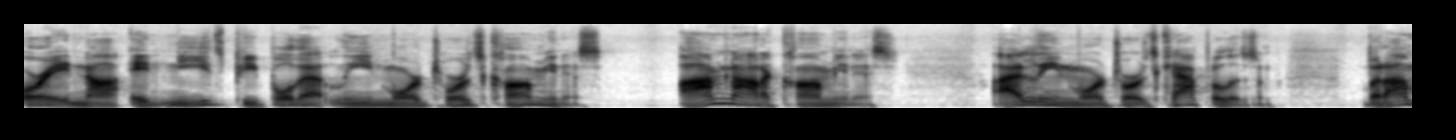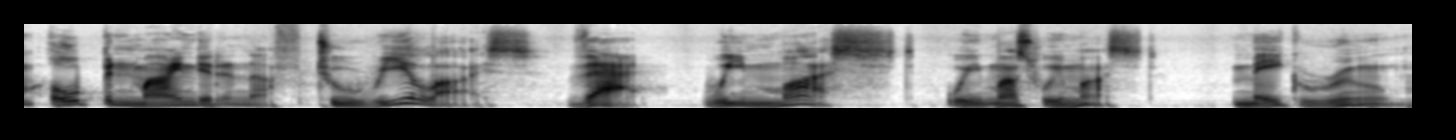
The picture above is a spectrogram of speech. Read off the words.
or it not it needs people that lean more towards communists. I'm not a communist. I lean more towards capitalism. But I'm open minded enough to realize that we must, we must, we must make room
